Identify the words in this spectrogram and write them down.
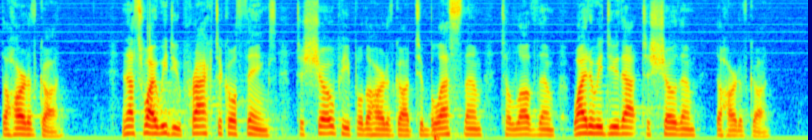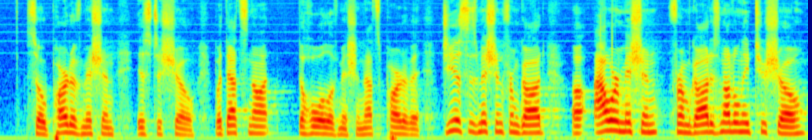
the heart of God. And that's why we do practical things to show people the heart of God, to bless them, to love them. Why do we do that? To show them the heart of God. So part of mission is to show, but that's not the whole of mission. That's part of it. Jesus' mission from God, uh, our mission from God is not only to show,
